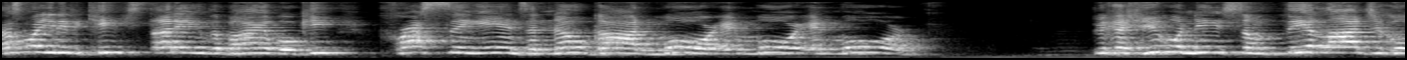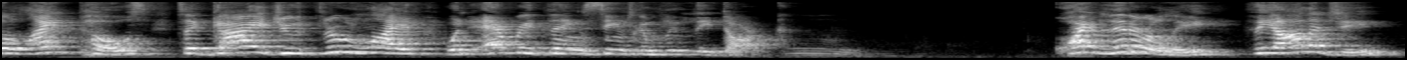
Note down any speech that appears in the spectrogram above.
That's why you need to keep studying the Bible, keep pressing in to know God more and more and more. Because you will need some theological light posts to guide you through life when everything seems completely dark. Quite literally, theology,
